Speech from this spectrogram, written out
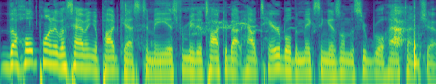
the whole point of us having a podcast to me is for me to talk about how terrible the mixing is on the Super Bowl halftime show,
